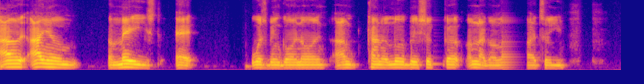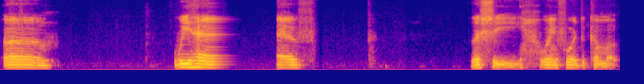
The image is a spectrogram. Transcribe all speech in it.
I I am amazed at what's been going on. I'm kind of a little bit shook up. I'm not gonna lie to you. Um we have have Let's see. Waiting for it to come up.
